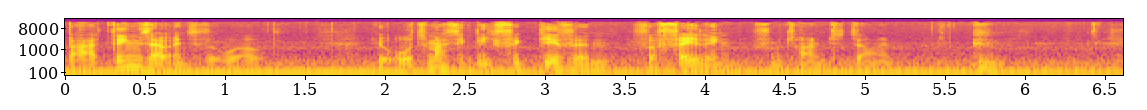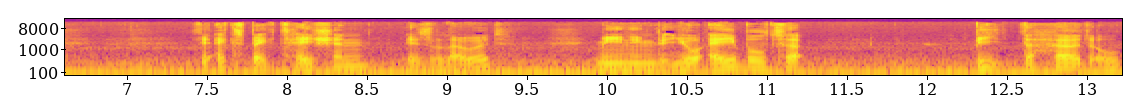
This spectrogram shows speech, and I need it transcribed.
bad things out into the world. You're automatically forgiven for failing from time to time. the expectation is lowered, meaning that you're able to beat the hurdle,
